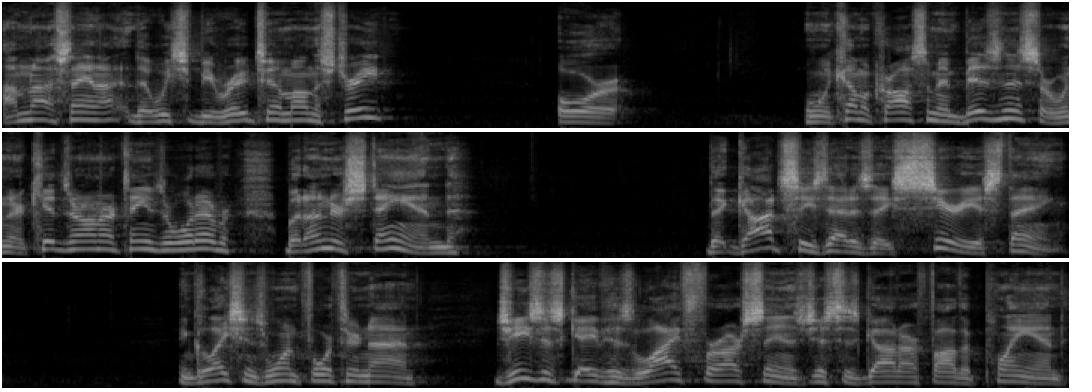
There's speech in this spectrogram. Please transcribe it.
I'm not saying I, that we should be rude to them on the street or when we come across them in business or when their kids are on our teams or whatever, but understand that God sees that as a serious thing. In Galatians 1 4 through 9, Jesus gave his life for our sins, just as God our Father planned,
